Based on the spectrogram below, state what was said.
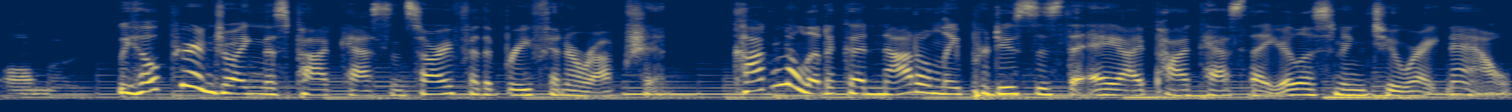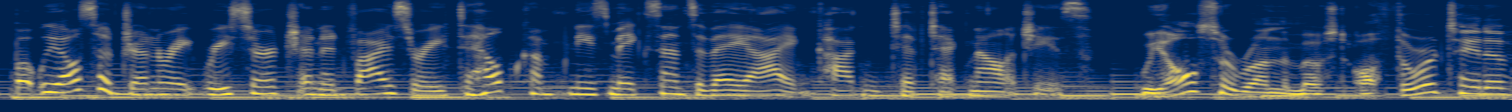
almost. We hope you're enjoying this podcast and sorry for the brief interruption. Cognilytica not only produces the AI podcast that you're listening to right now, but we also generate research and advisory to help companies make sense of AI and cognitive technologies. We also run the most authoritative,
